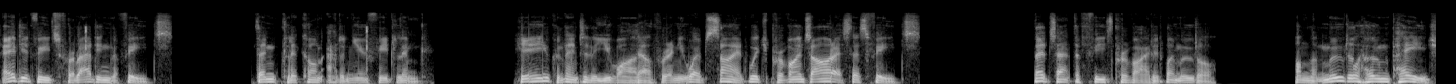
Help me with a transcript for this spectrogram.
Edit Feeds for adding the feeds. Then click on Add a new feed link. Here you can enter the URL for any website which provides RSS feeds. Let's add the feeds provided by Moodle. On the Moodle homepage,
